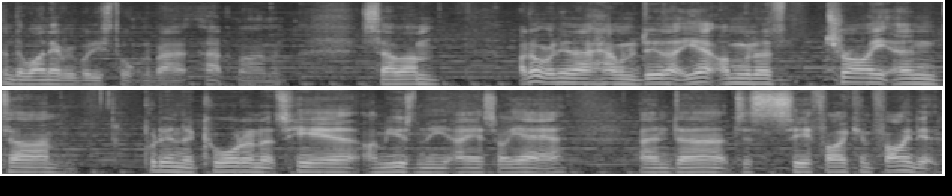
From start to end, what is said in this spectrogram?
and the one everybody's talking about at the moment. So um, I don't really know how I'm going to do that yet. I'm going to try and um, put in the coordinates here. I'm using the ASI Air and uh, just see if I can find it.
